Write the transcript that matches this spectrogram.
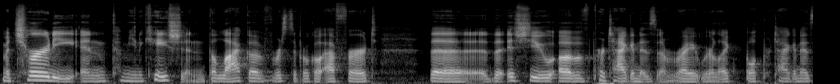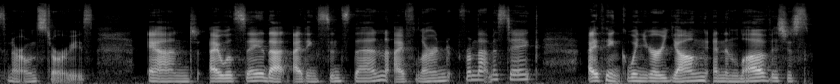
maturity in communication, the lack of reciprocal effort, the the issue of protagonism, right? We're like both protagonists in our own stories. And I will say that I think since then, I've learned from that mistake. I think when you're young and in love, it's just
